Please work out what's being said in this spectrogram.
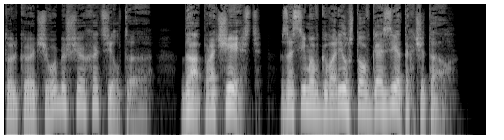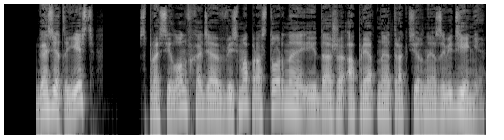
Только чего бишь я хотел-то? Да, прочесть. Засимов говорил, что в газетах читал. Газеты есть? Спросил он, входя в весьма просторное и даже опрятное трактирное заведение,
